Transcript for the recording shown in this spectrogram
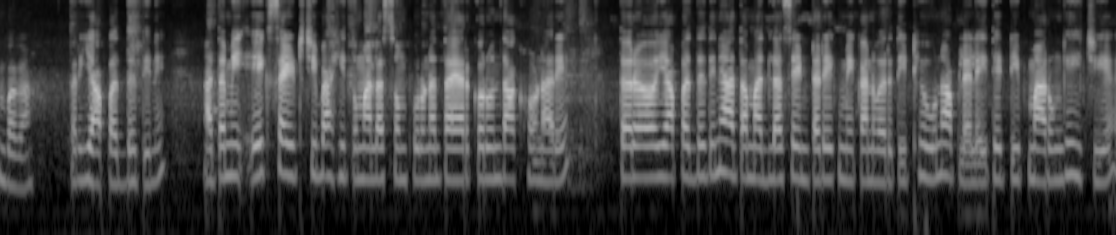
बघा. तर या पद्धतीने. आता मी एक साईडची बाही तुम्हाला संपूर्ण तयार करून दाखवणार आहे. तर या पद्धतीने आता मधला सेंटर एकमेकांवरती ठेवून आपल्याला इथे टीप मारून घ्यायची आहे.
